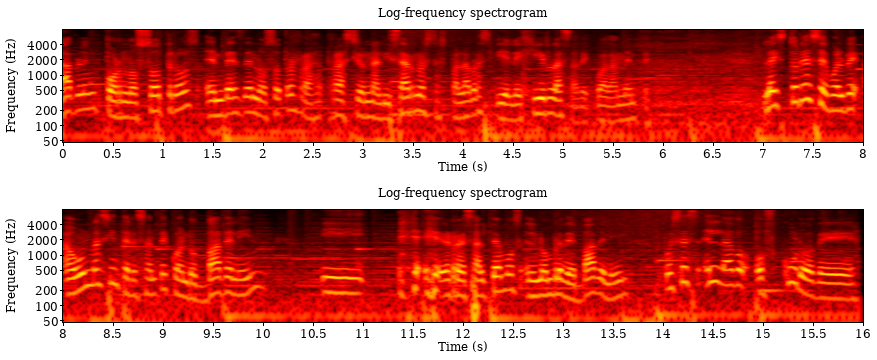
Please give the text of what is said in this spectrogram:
hablen por nosotros en vez de nosotros racionalizar nuestras palabras y elegirlas adecuadamente. La historia se vuelve aún más interesante cuando Badeline, y resaltemos el nombre de Badeline, pues es el lado oscuro de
